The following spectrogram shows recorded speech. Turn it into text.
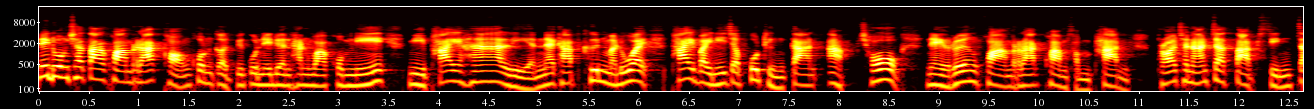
ในดวงชะตาความรักของคนเกิดปีกุลในเดือนธันวาคมนี้ มีไพ่ห้าเหรียญนนะครับขึ้นมาด้วยไพ่ใบนี้จะพูดถึงการอับโชค ในเรื่องความรักความสัมพันธ์ เพราะฉะนั้นจะตัดสินใจ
